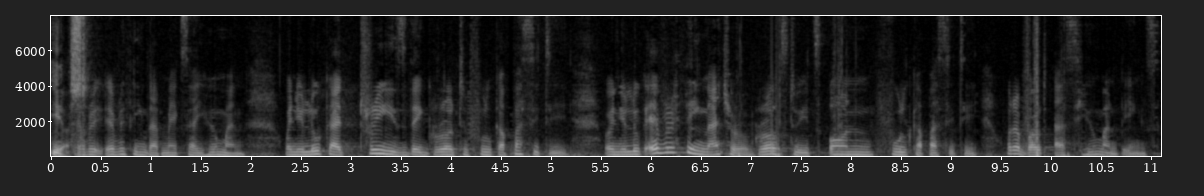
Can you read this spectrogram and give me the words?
Yes. Every, everything that makes a human. When you look at trees, they grow to full capacity. When you look, everything natural grows to its own full capacity. What about us human beings?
